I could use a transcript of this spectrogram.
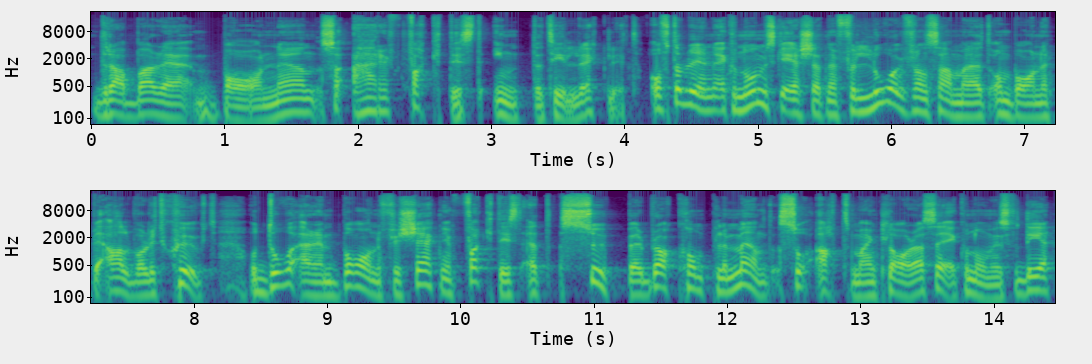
drabbar det barnen så är det faktiskt inte tillräckligt. Ofta blir den ekonomiska ersättningen för låg från samhället om barnet blir allvarligt sjukt. Och då är en barnförsäkring faktiskt ett superbra komplement så att man klarar sig ekonomiskt. För det,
